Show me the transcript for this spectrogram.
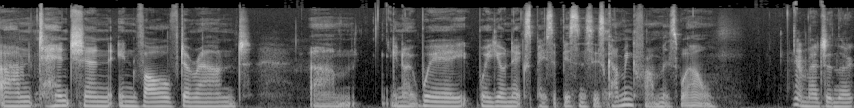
um, tension involved around, um, you know, where where your next piece of business is coming from as well. Imagine the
